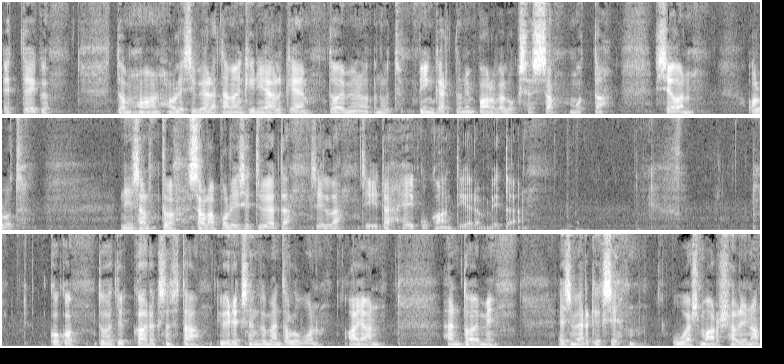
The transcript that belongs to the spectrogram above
etteikö Tom Horn olisi vielä tämänkin jälkeen toiminut Pinkertonin palveluksessa, mutta se on ollut niin sanottua salapoliisityötä, sillä siitä ei kukaan tiedä mitään. Koko 1890-luvun ajan hän toimi esimerkiksi US Marshallina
